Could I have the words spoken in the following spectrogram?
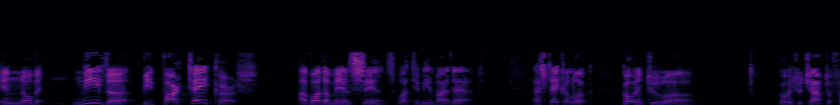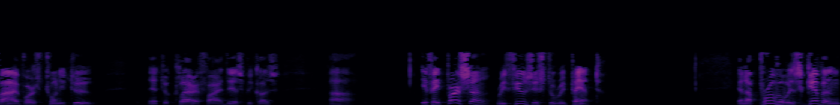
in no, neither be partakers of other men's sins. What do you mean by that? Let's take a look. Go into uh, go into chapter five, verse twenty-two, and to clarify this, because uh, if a person refuses to repent, and approval is given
